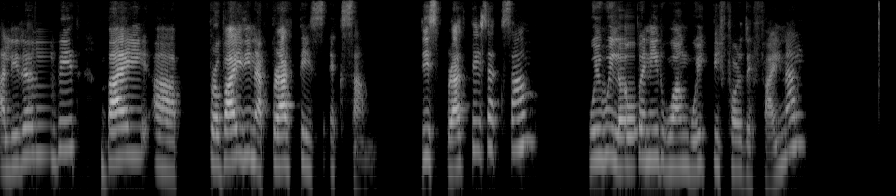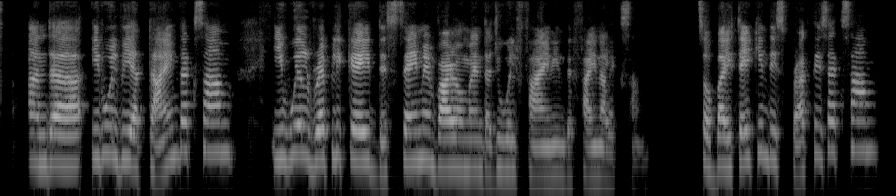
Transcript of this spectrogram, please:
a little bit by uh, providing a practice exam. This practice exam, we will open it one week before the final and uh, it will be a timed exam. It will replicate the same environment that you will find in the final exam. So by taking this practice exam,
